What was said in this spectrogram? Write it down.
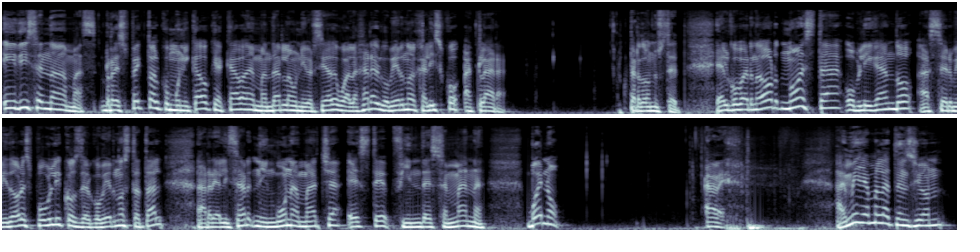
y dicen nada más, respecto al comunicado que acaba de mandar la Universidad de Guadalajara, el gobierno de Jalisco aclara, Perdón usted. El gobernador no está obligando a servidores públicos del gobierno estatal a realizar ninguna marcha este fin de semana. Bueno, a ver, a mí me llama la atención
